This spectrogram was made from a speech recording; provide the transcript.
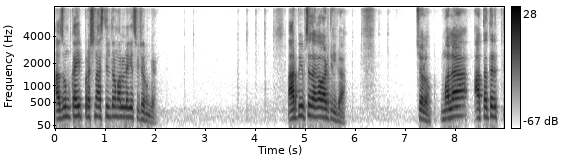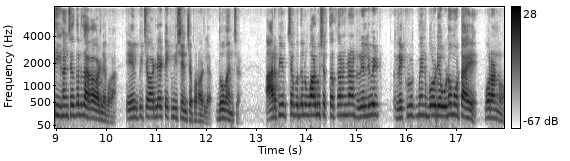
अजून काही प्रश्न असतील तर मला लगेच विचारून घ्या. आरपीएफच्या जागा वाढतील का? चलो. मला आता तर तिघांच्या तर जागा वाढल्या बघा. एएलपीच्या वाढल्या टेक्निशियनच्या पण वाढल्या दोघांच्या. आरपीएफच्या बद्दल वाढू शकतात कारण रेल्वे रिक्रुटमेंट बोर्ड एवढं मोठं आहे पोरांनो.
